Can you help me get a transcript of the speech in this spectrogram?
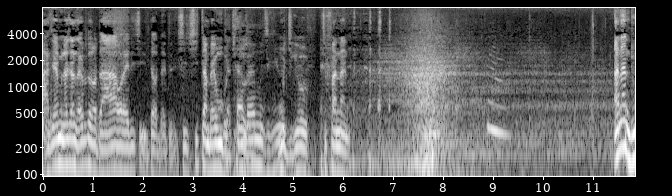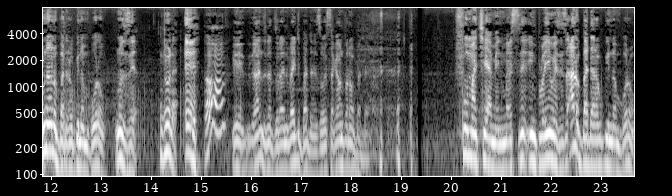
Ah, Hachaimino achanza kutotaura kuti ah, ha orit chitambai mudyiwo. Tifanane. Ana nduna anobhadhara kupinda mubhoro unoziva nduna? Eh, oh. eh, hanzi nadzorani vaitibhadhara so saka anofanira kubhadhara former chairman mas- employee wezese anobhadhara kupinda mubhora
